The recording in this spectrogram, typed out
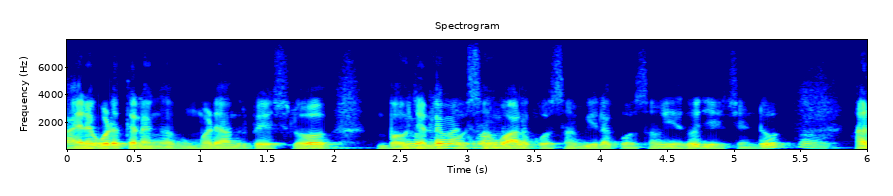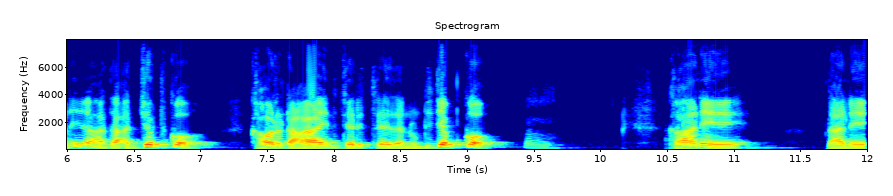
ఆయన కూడా తెలంగాణ ఉమ్మడి ఆంధ్రప్రదేశ్లో బహుజనుల కోసం. వాళ్ళ కోసం వీళ్ళ కోసం ఏదో చేసిండు. అని అది అది చెప్పుకో. కావాలంటే ఆయన చరిత్ర ఏదైనా ఉంటే చెప్పుకో. కానీ దాన్ని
